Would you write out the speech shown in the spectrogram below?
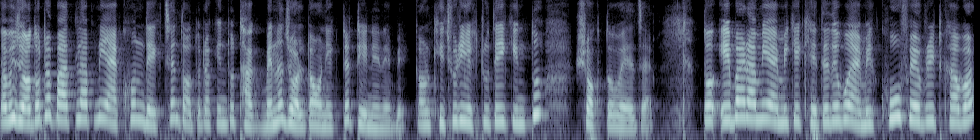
তবে যতটা পাতলা আপনি এখন দেখছেন, ততটা কিন্তু থাকবে না, জলটা অনেকটা টেনে নেবে। কারণ খিচুড়ি একটুতেই কিন্তু শক্ত হয়ে যায়। তো এবার আমি অ্যামিকে খেতে দেবো। অ্যামির খুব ফেভারিট খাবার,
